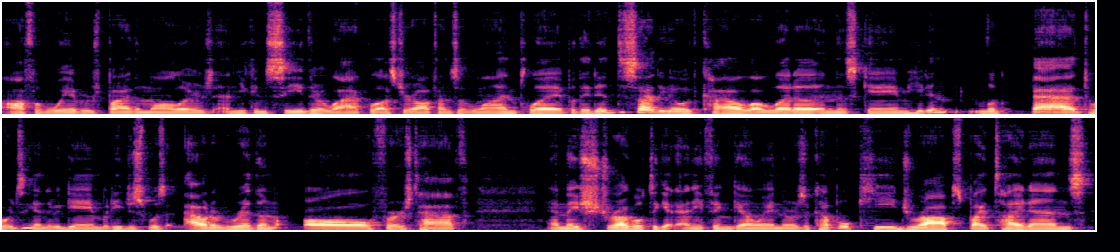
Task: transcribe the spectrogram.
off of waivers by the Maulers, and you can see their lackluster offensive line play. But they did decide to go with Kyle Lauletta in this game. He didn't look bad towards the end of the game, but he just was out of rhythm all first half, and they struggled to get anything going. There was a couple key drops by tight ends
